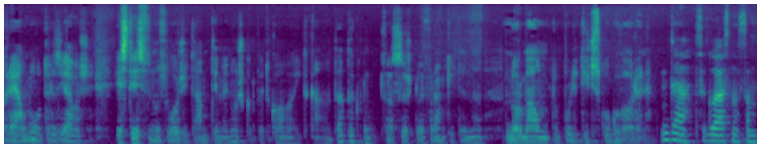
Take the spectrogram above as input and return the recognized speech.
реално отразяваше. Естествено сложи там Теменушка Петкова и така нататък, но това също е в рамките на нормалното политическо говорене. Да, съгласна съм.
